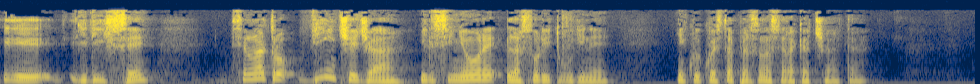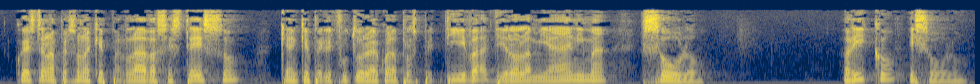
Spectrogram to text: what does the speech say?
gli disse, se non altro vince già il Signore la solitudine in cui questa persona sarà cacciata. Questa è una persona che parlava a se stesso, che anche per il futuro aveva quella prospettiva, dirò la mia anima solo, ricco e solo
